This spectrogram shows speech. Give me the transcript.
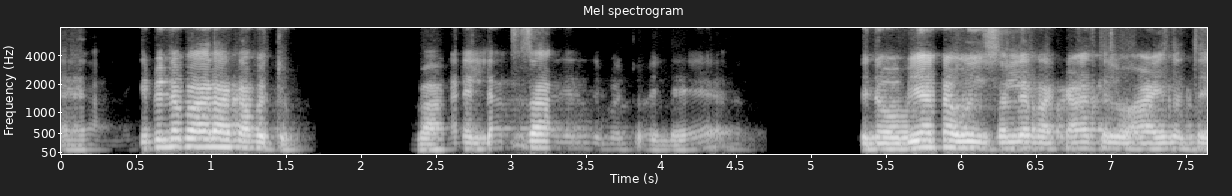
അല്ലെങ്കിൽ പിന്നെ പകരാക്കാൻ പറ്റും. അപ്പൊ അങ്ങനെ ഇല്ലാത്ത സാഹചര്യത്തിൽ പറ്റുമില്ലേ പിന്നെ ഒബിയാൻ യുസല്ലി റക്കാത്തിൽ വായുധത്തെ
